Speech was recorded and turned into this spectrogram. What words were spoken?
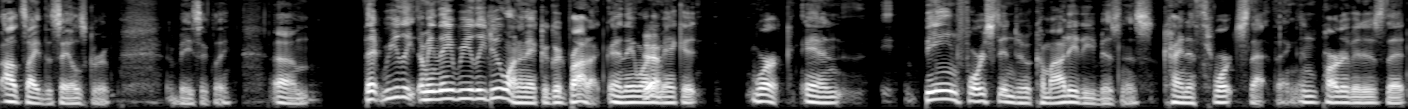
outside the sales group, basically. Um, that really, I mean, they really do want to make a good product and they want yeah. to make it work. And being forced into a commodity business kind of thwarts that thing. And part of it is that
